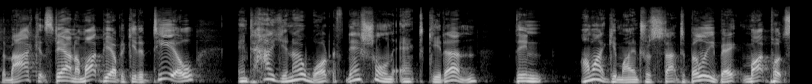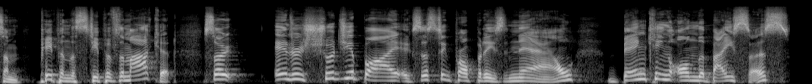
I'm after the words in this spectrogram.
the market's down. I might be able to get a deal. And hey, you know what? If National and ACT get in, then I might get my interest deductibility back, might put some pep in the step of the market. So Andrew, should you buy existing properties now, banking on the basis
